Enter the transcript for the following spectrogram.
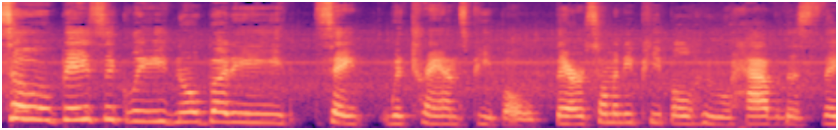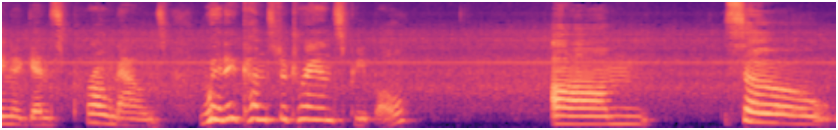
So basically, nobody say with trans people, there are so many people who have this thing against pronouns when it comes to trans people. Um, so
